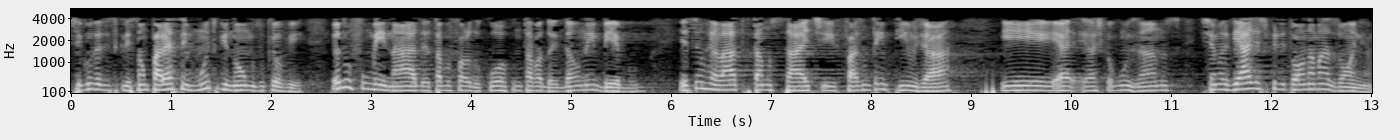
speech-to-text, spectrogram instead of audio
segundo a descrição, parecem muito gnomos o que eu vi. Eu não fumei nada, eu estava fora do corpo, não estava doidão, nem bebo. Esse é um relato que está no site faz um tempinho já, e é, eu acho que alguns anos, chama Viagem Espiritual na Amazônia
